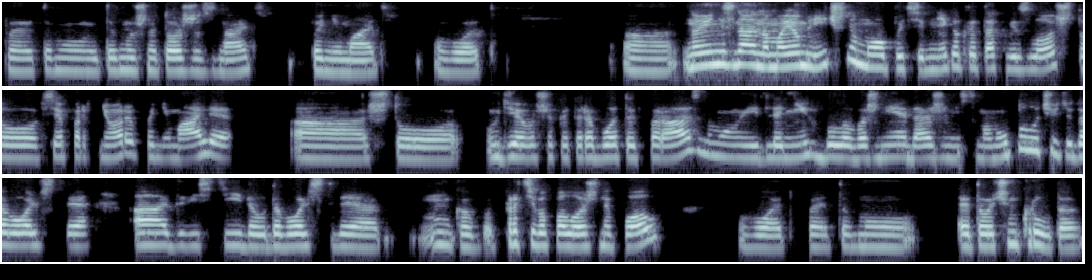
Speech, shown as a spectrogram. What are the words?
поэтому это нужно тоже знать, понимать, вот. А, но я не знаю, на моем личном опыте мне как-то так везло, что все партнеры понимали, что у девушек это работает по-разному, и для них было важнее даже не самому получить удовольствие, а довести до удовольствия ну, как бы противоположный пол. Вот, поэтому это очень круто.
